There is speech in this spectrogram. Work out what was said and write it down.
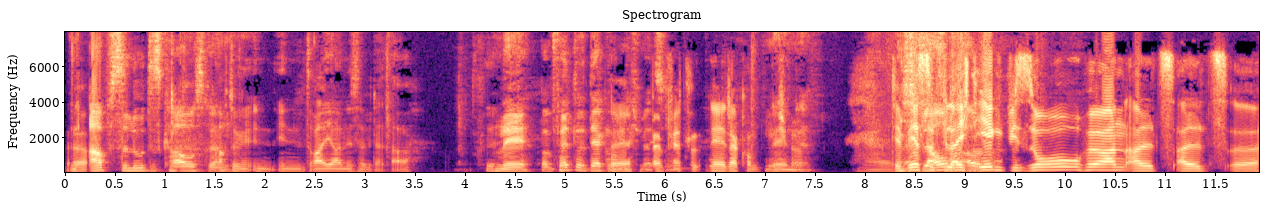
Ein Ja. absolutes Chaosrennen. Achtung, in, in drei Jahren ist er wieder da. Nee, beim Vettel, der kommt Nee, nicht mehr beim zu. Vettel. Nee, da kommt nicht Nee, mehr. nee. Den Ich wirst du vielleicht auch- irgendwie so hören als als äh,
